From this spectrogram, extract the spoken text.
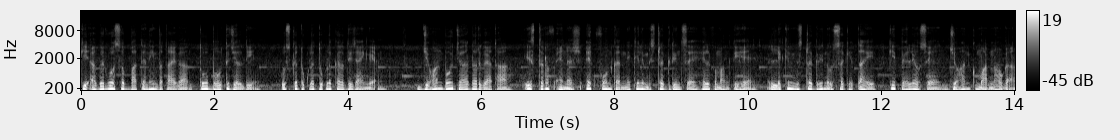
कि अगर वो सब बातें नहीं बताएगा तो बहुत ही जल्दी उसके टुकड़े टुकड़े कर दिए जाएँगे। जोहान बहुत ज़्यादा डर गया था। इस तरफ़ एनश एक फ़ोन करने के लिए मिस्टर ग्रीन से हेल्प मांगती है, लेकिन मिस्टर ग्रीन उससे कहता है कि पहले उसे जोहान को मारना होगा,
